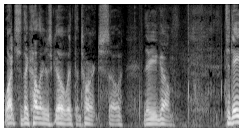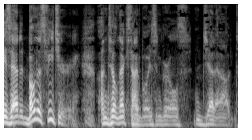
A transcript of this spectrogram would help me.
watch the colors go with the torch. So there you go. Today's added bonus feature. Until next time, boys and girls, jet out.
